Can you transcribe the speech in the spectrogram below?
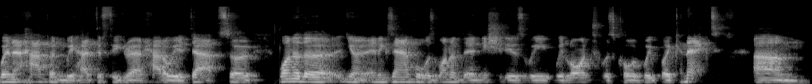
when it happened, we had to figure out how do we adapt. So one of the, you know, an example was one of the initiatives we we launched was called WePloy Connect. Um,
